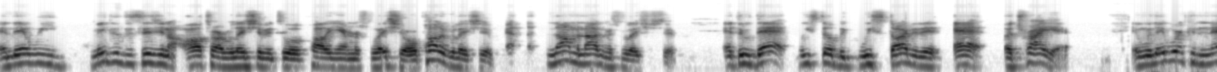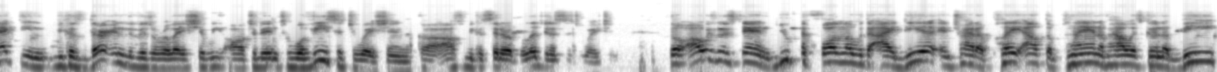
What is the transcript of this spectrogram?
And then we made the decision to alter our relationship into a polyamorous relationship or poly relationship, a- a non-monogamous relationship. And through that, we still be, we started it at a triad. And when they weren't connecting because their individual relationship, we altered it into a V situation, uh, also be considered a polygynous situation. So always understand you can fall in love with the idea and try to play out the plan of how it's gonna be,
